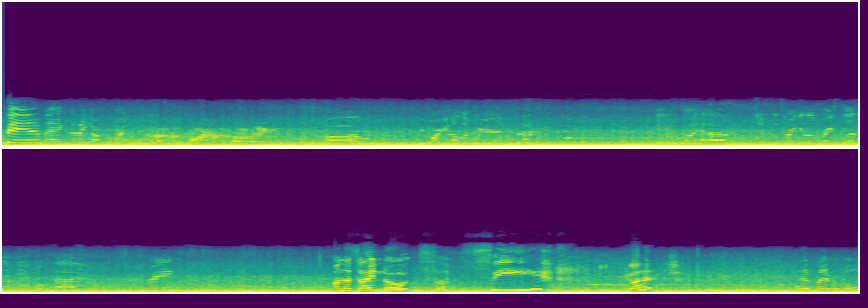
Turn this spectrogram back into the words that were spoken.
Bam. bag that I got from my Um, people are gonna look weird. okay, so I have just this regular bracelet that me will have ring. On the side note, see? Go ahead. I have my remote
